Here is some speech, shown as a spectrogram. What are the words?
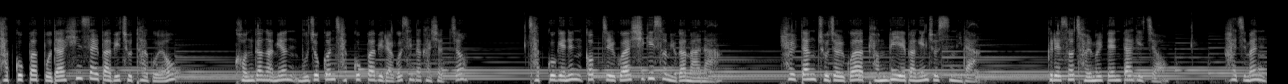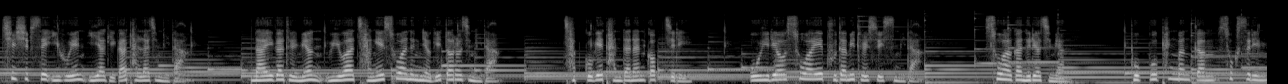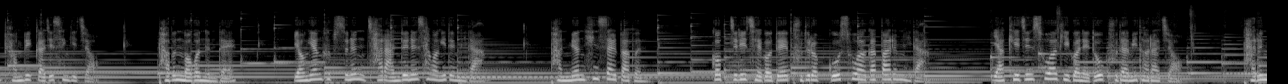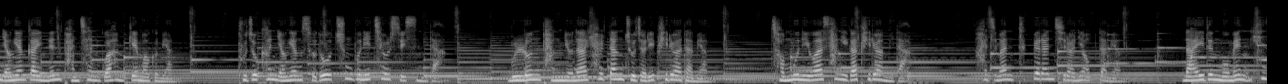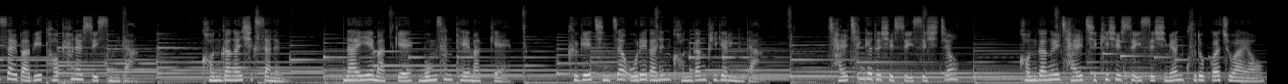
잡곡밥보다 흰쌀밥이 좋다고요? 건강하면 무조건 잡곡밥이라고 생각하셨죠? 잡곡에는 껍질과 식이섬유가 많아 혈당 조절과 변비 예방엔 좋습니다. 그래서 젊을 땐 딱이죠. 하지만 70세 이후엔 이야기가 달라집니다. 나이가 들면 위와 장의 소화 능력이 떨어집니다. 잡곡의 단단한 껍질이 오히려 소화에 부담이 될 수 있습니다. 소화가 느려지면 복부 팽만감, 속쓰림, 변비까지 생기죠. 밥은 먹었는데 영양 흡수는 잘 안 되는 상황이 됩니다. 반면 흰쌀밥은 껍질이 제거돼 부드럽고 소화가 빠릅니다. 약해진 소화기관에도 부담이 덜하죠. 다른 영양가 있는 반찬과 함께 먹으면 부족한 영양소도 충분히 채울 수 있습니다. 물론 당뇨나 혈당 조절이 필요하다면 전문의와 상의가 필요합니다. 하지만 특별한 질환이 없다면 나이 든 몸엔 흰쌀밥이 더 편할 수 있습니다. 건강한 식사는 나이에 맞게 몸 상태에 맞게 그게 진짜 오래가는 건강 비결입니다. 잘 챙겨 드실 수 있으시죠? 건강을 잘 지키실 수 있으시면 구독과 좋아요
